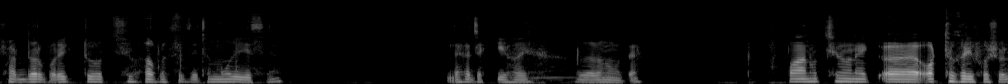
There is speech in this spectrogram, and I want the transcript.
সার দেওয়ার পরে একটু হচ্ছে লাগছে যেটা মরে গেছে। দেখা যাক কি হয় রহমতে। পান হচ্ছে অনেক অর্থকারী ফসল।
